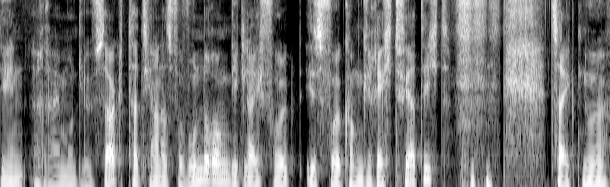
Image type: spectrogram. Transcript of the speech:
den Raimund Löw sagt. Tatjanas Verwunderung, die gleich folgt, ist vollkommen gerechtfertigt. Zeigt nur,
